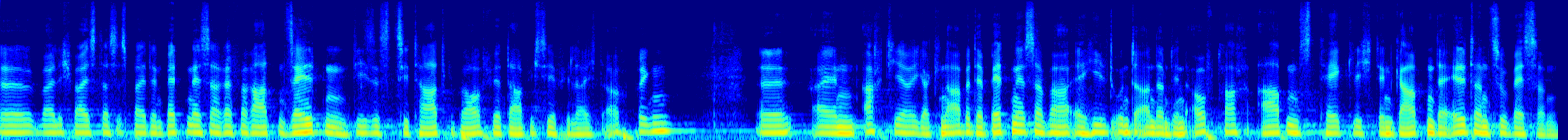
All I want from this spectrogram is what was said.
Äh, weil ich weiß, dass es bei den Bettnässer-Referaten selten dieses Zitat gebraucht wird, darf ich es hier vielleicht auch bringen. Äh, ein achtjähriger Knabe, der Bettnässer war, erhielt unter anderem den Auftrag, abends täglich den Garten der Eltern zu wässern.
